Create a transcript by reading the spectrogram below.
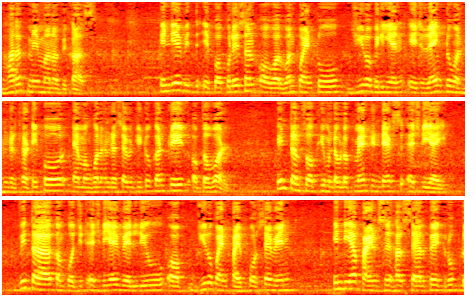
भारत में मानव विकास India with a population over 1.20 billion is ranked 134 among 172 countries of the world in terms of Human Development Index HDI with the composite HDI value of 0.547 India finds herself grouped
